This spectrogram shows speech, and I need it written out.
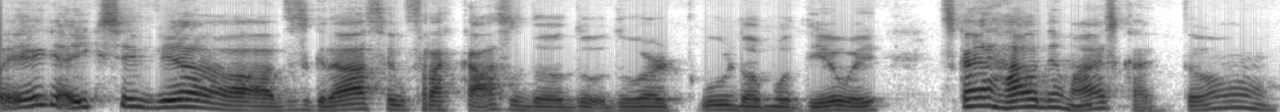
É aí que você vê a, desgraça, o fracasso do, do, do Arthur, do modelo aí. Esse cara é raro demais, cara. Então,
